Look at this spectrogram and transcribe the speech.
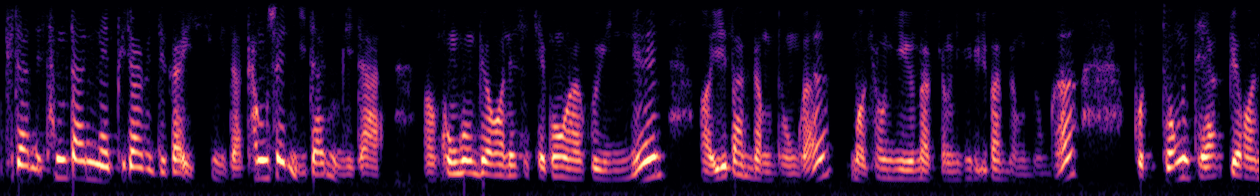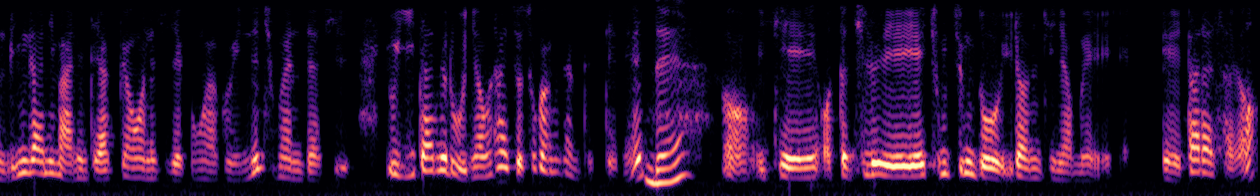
피라미드 3단의 피라미드가 있습니다. 평소에는 2단입니다. 어, 공공병원에서 제공하고 있는 어, 일반 병동과 뭐 격리 음악 격리 일반 병동과 보통 대학병원 민간이 많은 대학병원에서 제공하고 있는 중환자실 이 2단으로 운영을 하죠 소강상들 때는 네. 어 이게 어떤 진료의 중증도 이런 개념에 따라서요.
